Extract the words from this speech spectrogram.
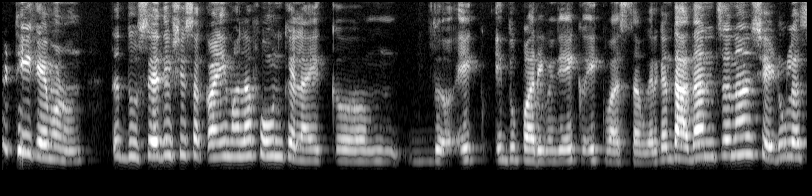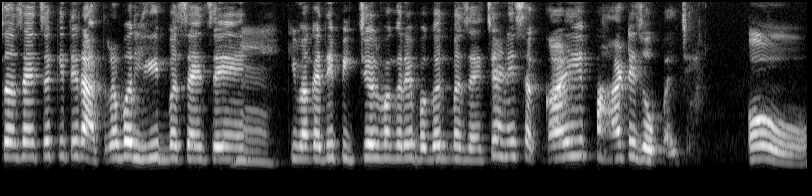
तर ठीक आहे म्हणून. तर दुसऱ्या दिवशी सकाळी मला फोन केला एक अं, द- एक एक दुपारी म्हणजे एक एक वाजता वगैरे. कारण दादांचं ना शेड्यूल असं असायचं की ते रात्रभर लिहित बसायचे हम्म. किंवा काही पिक्चर वगैरे बघत बसायचे आणि सकाळी पहाटे झोपायचे. ओ.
